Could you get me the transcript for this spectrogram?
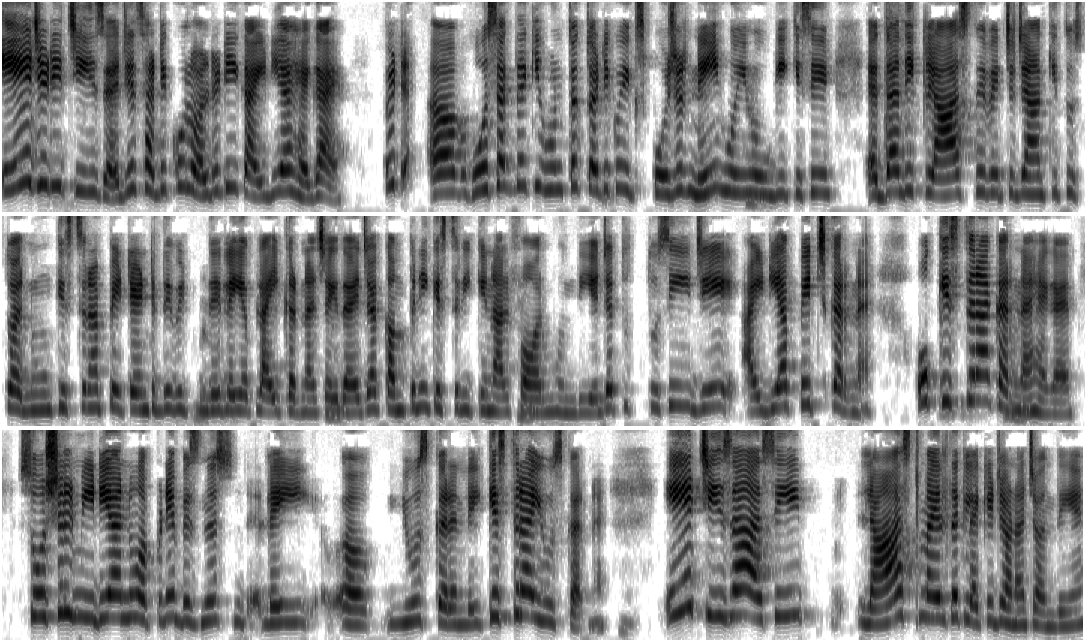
ਇਹ ਜਿਹੜੀ ਚੀਜ਼ ਹੈ ਜੇ ਸਾਡੇ ਕੋਲ ਆਲਰੇਡੀ ਇੱਕ ਆਈਡੀਆ ਹੈਗਾ ਹੈ ਬਟ ਹੋ ਸਕਦਾ ਹੈ ਕਿ ਹੁਣ ਤੱਕ ਤੁਹਾਡੀ ਕੋਈ ਐਕਸਪੋਜ਼ਰ ਨਹੀਂ ਹੋਈ। ਹੋਊਗੀ ਕਿਸੇ ਐਦਾਂ ਦੀ ਕਲਾਸ ਦੇ ਵਿੱਚ ਜਾਂ ਕਿ ਤੁਸੀਂ ਤੁਹਾਨੂੰ ਕਿਸ ਤਰ੍ਹਾਂ ਪੇਟੈਂਟ ਦੇ ਵਿੱਚ ਦੇ ਲਈ ਅਪਲਾਈ ਕਰਨਾ ਚਾਹੀਦਾ ਹੈ ਜਾਂ ਕੰਪਨੀ ਕਿਸ ਤਰੀਕੇ ਨਾਲ ਫਾਰਮ ਹੁੰਦੀ ਹੈ ਜਾਂ ਤੁਸੀਂ ਜੇ ਆਈਡੀਆ ਪਿਚ ਕਰਨਾ ਹੈ ਉਹ ਕਿਸ ਤਰ੍ਹਾਂ ਕਰਨਾ। ਹੈਗਾ ਹੈ? ਸੋਸ਼ਲ ਮੀਡੀਆ ਨੂੰ ਆਪਣੇ ਬਿਜ਼ਨਸ ਲਈ ਯੂਜ਼ ਕਰਨ ਲਈ ਕਿਸ ਤਰ੍ਹਾਂ ਯੂਜ਼ ਕਰਨਾ ਹੈ? ਇਹ ਚੀਜ਼ਾਂ ਅਸੀਂ ਲਾਸਟ ਮਾਈਲ ਤੱਕ ਲੈ ਕੇ ਜਾਣਾ ਚਾਹੁੰਦੇ ਹਾਂ।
